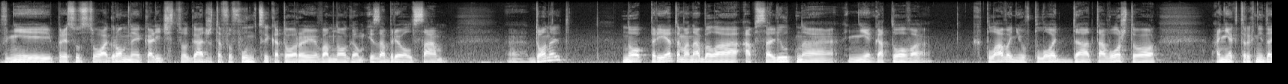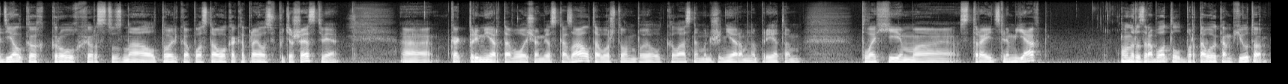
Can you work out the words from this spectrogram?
В ней присутствовало огромное количество гаджетов и функций, которые во многом изобрел сам э, Дональд но при этом она была абсолютно не готова к плаванию вплоть до того, что о некоторых недоделках Кроухерст узнал только после того, как отправился в путешествие. Э, как пример того, о чем я сказал, того, что он был классным инженером, но при этом плохим э, строителем яхт, он разработал бортовой компьютер,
